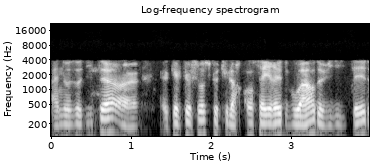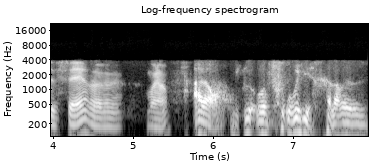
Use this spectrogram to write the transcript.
à nos auditeurs, euh, quelque chose que tu leur conseillerais de voir, de visiter, de faire euh, Voilà. Alors, oh, oui, alors euh,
